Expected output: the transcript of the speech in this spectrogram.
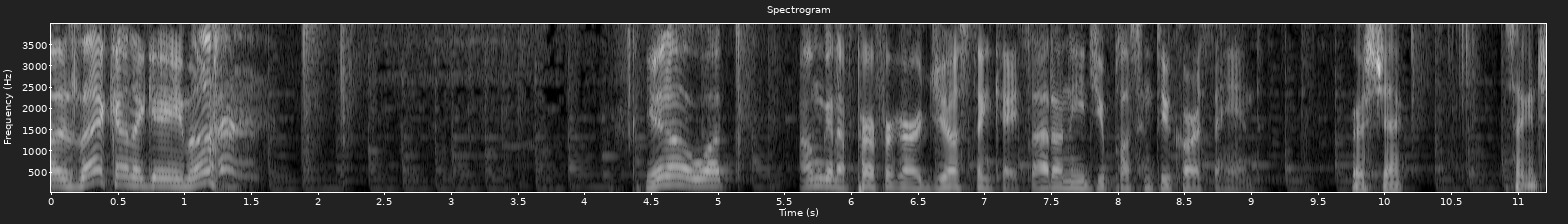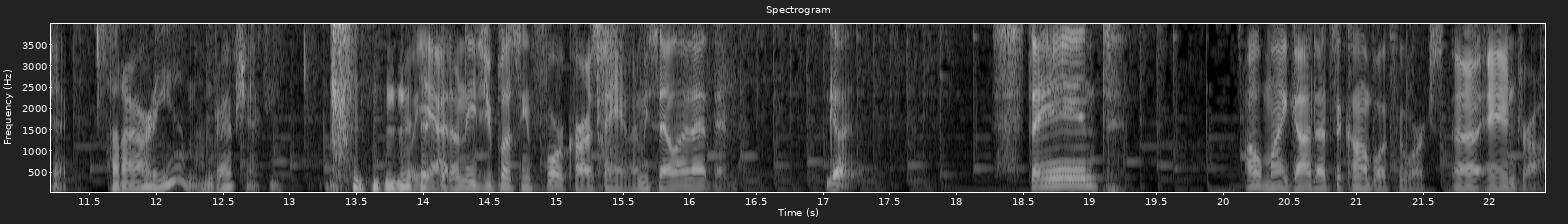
it's that kind of game, huh? you know what? I'm gonna perfect guard just in case. I don't need you plusing two cards to hand. first check, second check. But I already am. I'm drive checking. Well, yeah, I don't need you plusing four cards to hand. Let me say it like that then. Go ahead. Stand. Oh my god, that's a combo if it works. Uh, and draw.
